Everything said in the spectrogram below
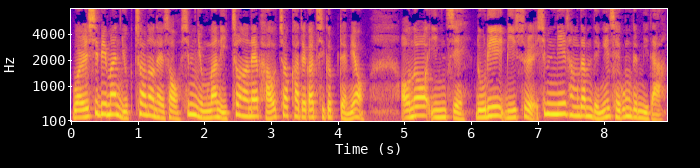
월 12만 6천 원에서 16만 2천 원의 바우처 카드가 지급되며 언어, 인지, 놀이, 미술, 심리 상담 등이 제공됩니다.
